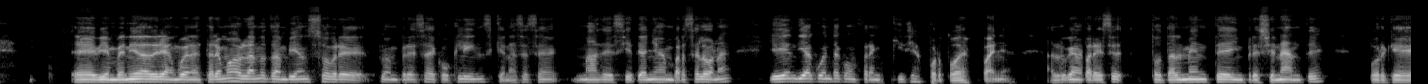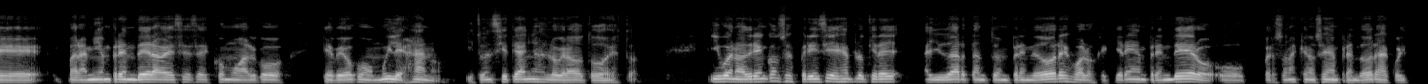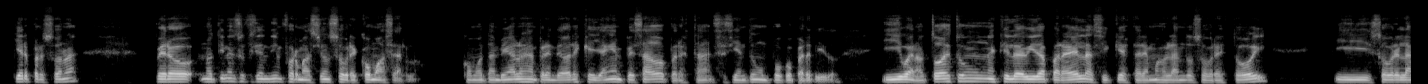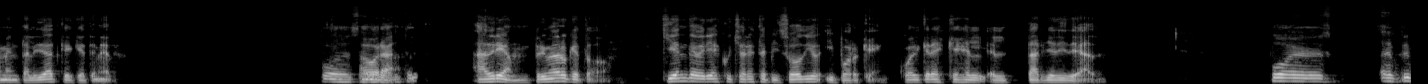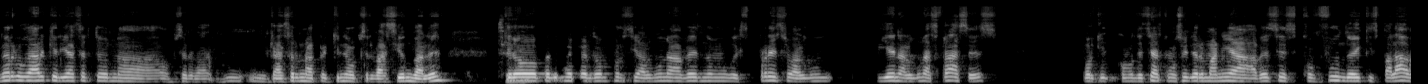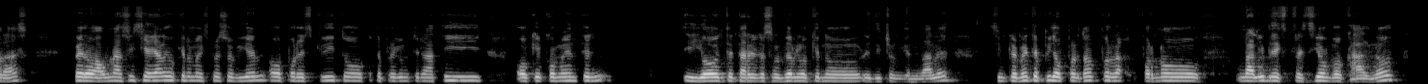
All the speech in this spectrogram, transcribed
Eh, bienvenido, Adrián. Bueno, estaremos hablando también sobre tu empresa EcoCleans, que nace hace más de siete años en Barcelona y hoy en día cuenta con franquicias por toda España. Algo que me parece totalmente impresionante, porque para mí emprender a veces es como algo que veo como muy lejano, y tú en siete años has logrado todo esto. Y bueno, Adrián con su experiencia y ejemplo quiere ayudar tanto a emprendedores o a los que quieren emprender o, o personas que no sean emprendedores, a cualquier persona pero no tienen suficiente información sobre cómo hacerlo, como también a los emprendedores que ya han empezado, pero están, se sienten un poco perdidos. Y bueno, todo esto es un estilo de vida para él, así que estaremos hablando sobre esto hoy y sobre la mentalidad que hay que tener. Pues ahora, Adrián, primero que todo, ¿quién debería escuchar este episodio y por qué? ¿Cuál crees que es el, el target ideal? Pues en primer lugar, quería hacerte una hacer una pequeña observación, ¿vale? Quiero pedirme perdón por si alguna vez no me expreso algún, bien algunas frases, porque como decías, como soy de Rumanía, a veces confundo X palabras, pero aún así si hay algo que no me expreso bien, o por escrito, o que te pregunten a ti, o que comenten, y yo intentaré resolver lo que no he dicho bien, ¿vale? Simplemente pido perdón por, por no una libre expresión vocal, ¿no?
